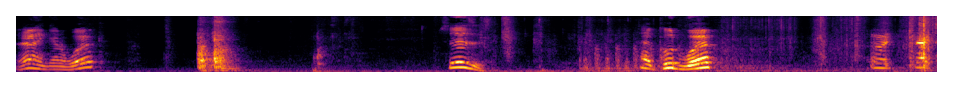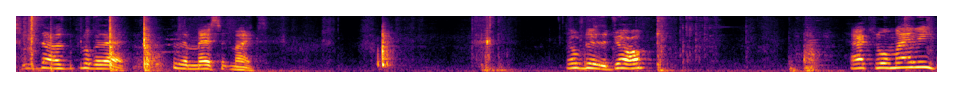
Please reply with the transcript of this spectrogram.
That ain't gonna work. Scissors. That could work. Oh, it actually does. Look at that. Look at the mess it makes. It'll do the job. Maybe?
